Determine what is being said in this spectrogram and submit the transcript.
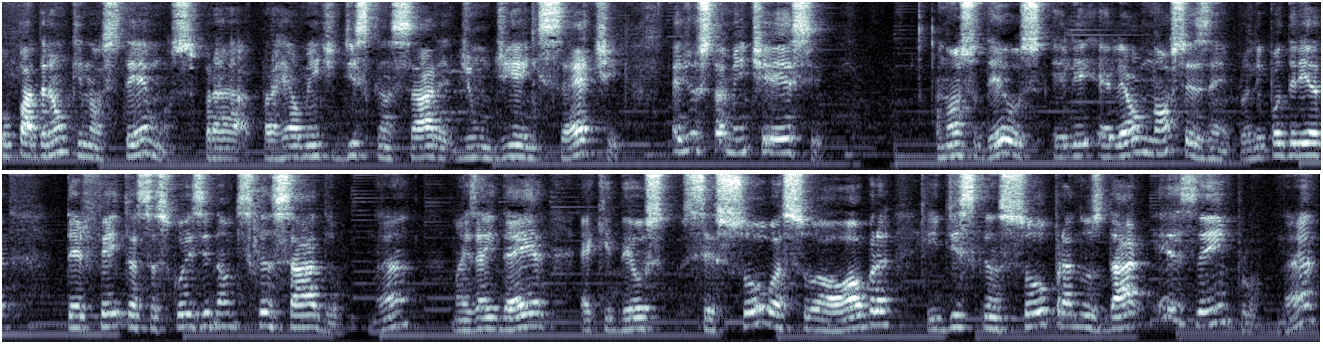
o padrão que nós temos para realmente descansar de um dia em sete é justamente esse. O nosso Deus, ele, ele é o nosso exemplo. Ele poderia ter feito essas coisas e não descansado, né? Mas a ideia é que Deus cessou a sua obra e descansou para nos dar exemplo, né?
